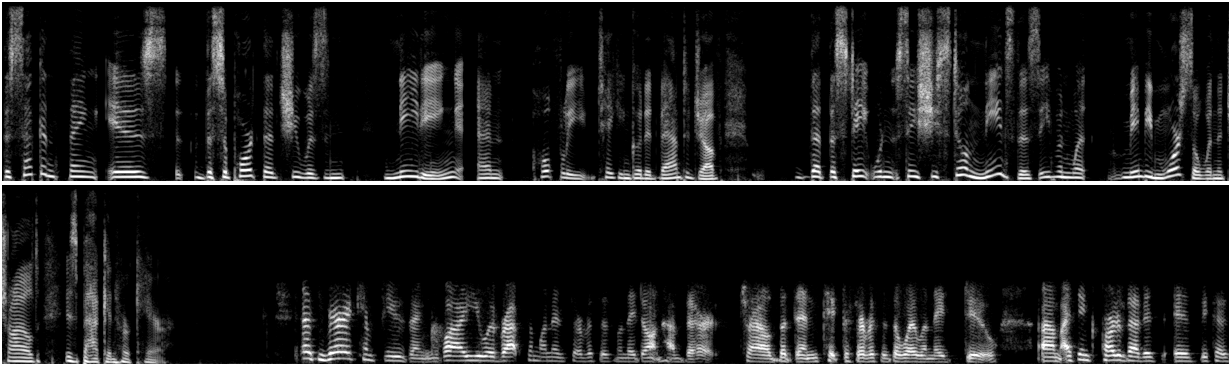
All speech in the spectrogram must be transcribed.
The second thing is uh, the support that she was needing and hopefully taking good advantage of that the state wouldn't say she still needs this even when maybe more so when the child is back in her care. That's very confusing why you would wrap someone in services when they don't have their child, but then take the services away when they do. Um, I think part of that is is because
